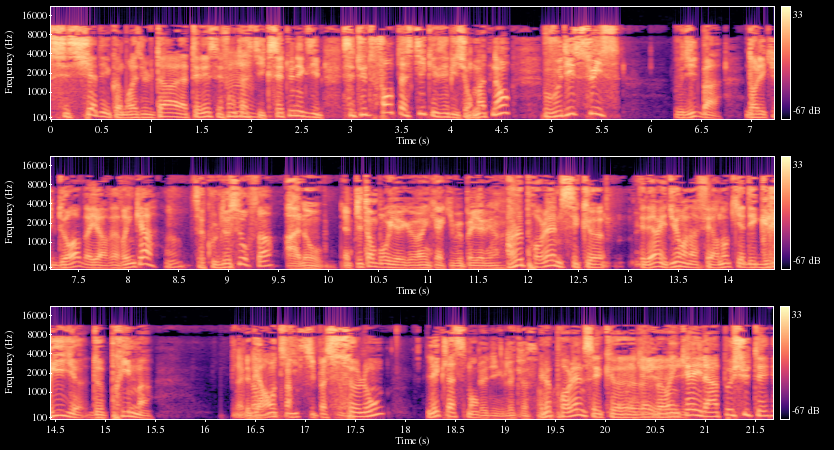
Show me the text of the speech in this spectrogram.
c'est chiadé comme résultat à la télé, c'est fantastique, c'est une exhibe, c'est une fantastique exhibition. Maintenant, vous vous dites Suisse, vous dites bah dans l'équipe d'Europe va y avoir Vavrinka, hein, ça coule de source, hein. Ah non. Il y a un petit embrouille avec Varinka qui veut pas y aller. hein. Alors le problème c'est que Federer est dur en affaires, donc il y a des grilles de primes de garantie selon les classements. Le, le classement. Et le problème c'est que Wawrinka, il a- Vavrinka il a un peu chuté.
